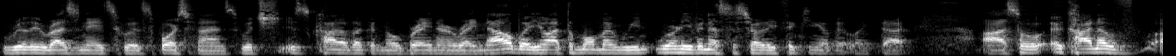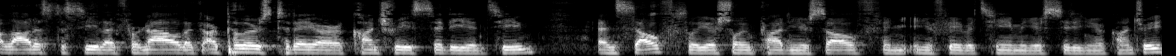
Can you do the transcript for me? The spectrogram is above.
really resonates with sports fans, which is kind of like a no-brainer right now. But, you know, at the moment, we weren't even necessarily thinking of it like that. Uh, so it kind of allowed us to see like for now, like our pillars today are country, city, and team and self. So you're showing pride in yourself and in your favorite team and your city and your country.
